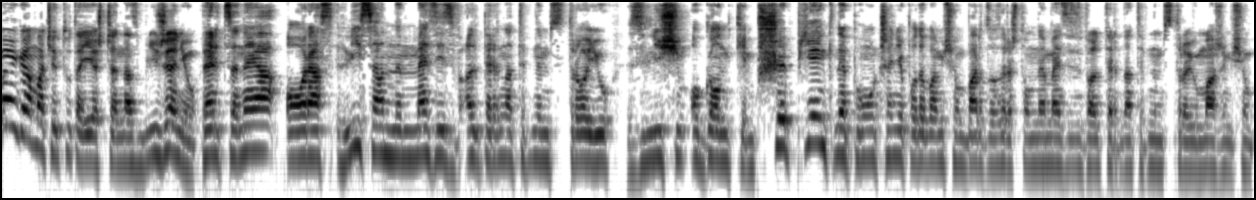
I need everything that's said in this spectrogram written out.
mega, macie tutaj jeszcze na zbliżeniu. Percenea oraz Lisa Nemesis w alternatywnym stroju z lisim ogonkiem. Przepiękne połączenie, podoba mi się bardzo, zresztą Nemesis w alternatywnym stroju marzy mi się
